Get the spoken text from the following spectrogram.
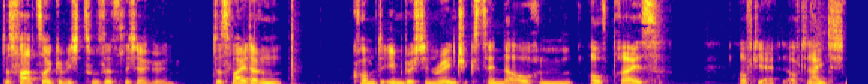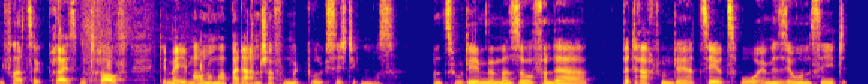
das Fahrzeuggewicht zusätzlich erhöhen. Des Weiteren kommt eben durch den Range Extender auch ein Aufpreis auf, die, auf den eigentlichen Fahrzeugpreis mit drauf, den man eben auch nochmal bei der Anschaffung mit berücksichtigen muss. Und zudem, wenn man so von der Betrachtung der CO2-Emissionen sieht,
